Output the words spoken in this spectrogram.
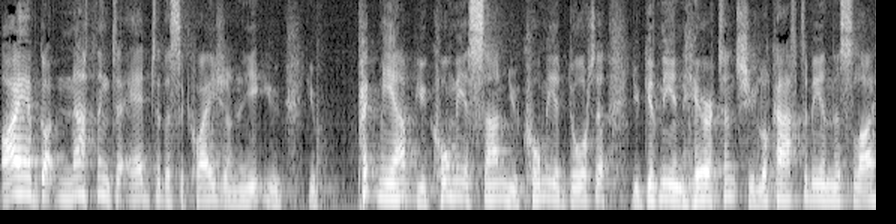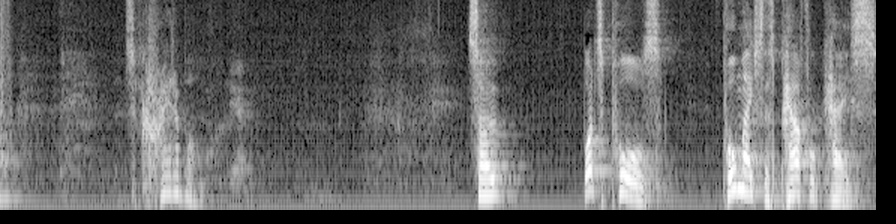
I have got nothing to add to this equation. And yet you, you pick me up. You call me a son. You call me a daughter. You give me inheritance. You look after me in this life. It's incredible. So, what's Paul's Paul makes this powerful case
